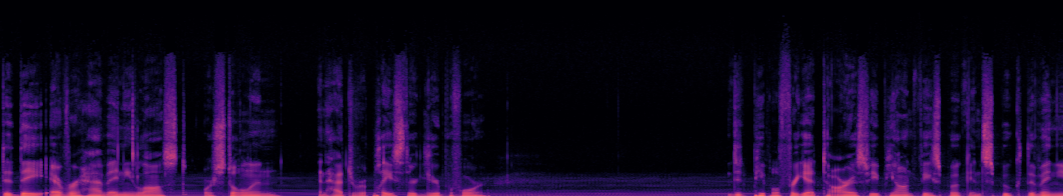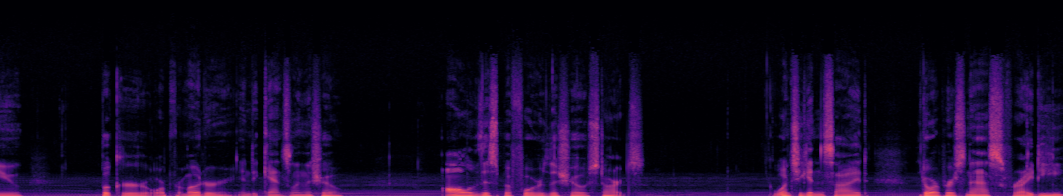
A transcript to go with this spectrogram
Did they ever have any lost or stolen and had to replace their gear before? Did people forget to RSVP on Facebook and spook the venue, booker, or promoter into canceling the show? All of this before the show starts. Once you get inside, the door person asks for ID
